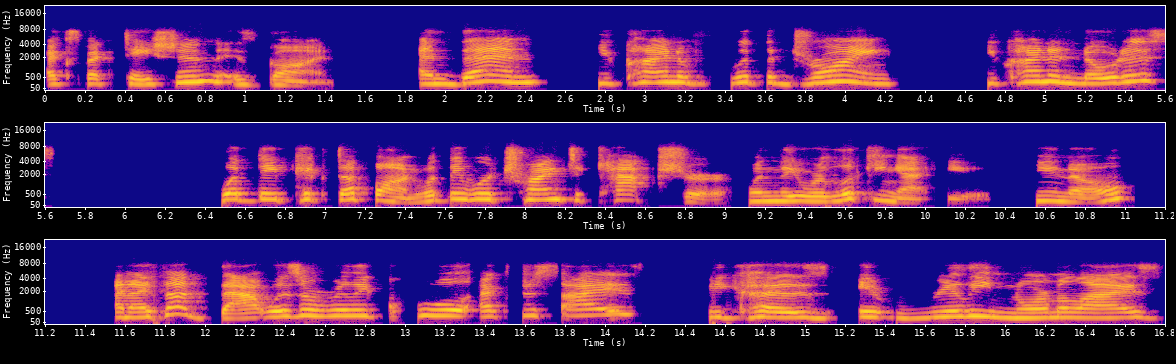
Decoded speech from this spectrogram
expectation is gone. And then you kind of with the drawing you kind of notice what they picked up on, what they were trying to capture when they were looking at you, you know? And I thought that was a really cool exercise because it really normalized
